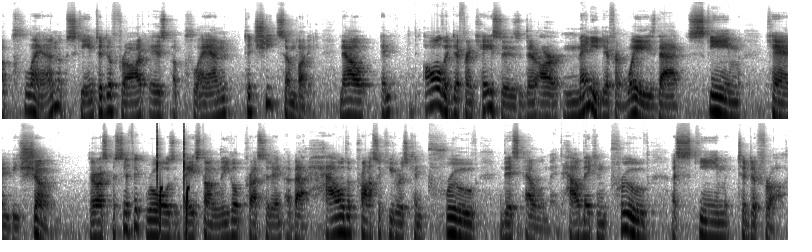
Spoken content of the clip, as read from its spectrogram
a plan, a scheme to defraud is a plan to cheat somebody. Now, in all the different cases, there are many different ways that scheme can be shown. There are specific rules based on legal precedent about how the prosecutors can prove this element, how they can prove a scheme to defraud.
